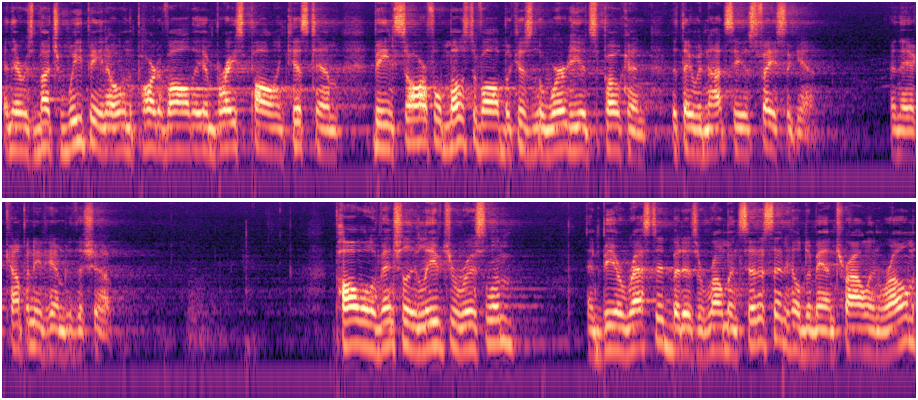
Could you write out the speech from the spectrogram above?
and there was much weeping on the part of all. They embraced Paul and kissed him, being sorrowful most of all because of the word he had spoken, that they would not see his face again. And they accompanied him to the ship. Paul will eventually leave Jerusalem and be arrested, but as a Roman citizen, he'll demand trial in Rome,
